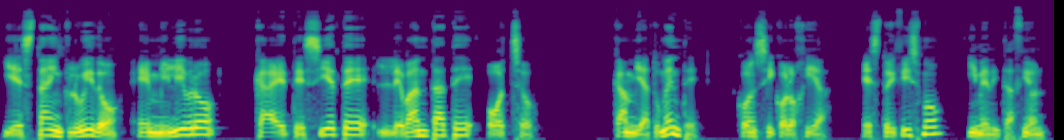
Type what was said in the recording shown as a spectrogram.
y está incluido en mi libro Cáete 7, levántate 8. Cambia tu mente con psicología, estoicismo y meditación.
